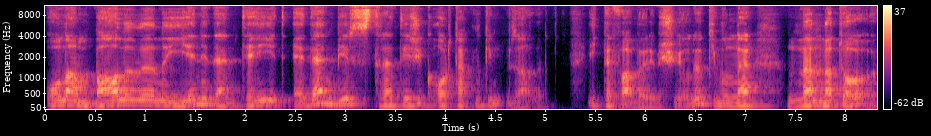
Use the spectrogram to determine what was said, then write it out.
olan bağlılığını yeniden teyit eden bir stratejik ortaklık imzaladı. İlk defa böyle bir şey oluyor ki bunlar Na- NATO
